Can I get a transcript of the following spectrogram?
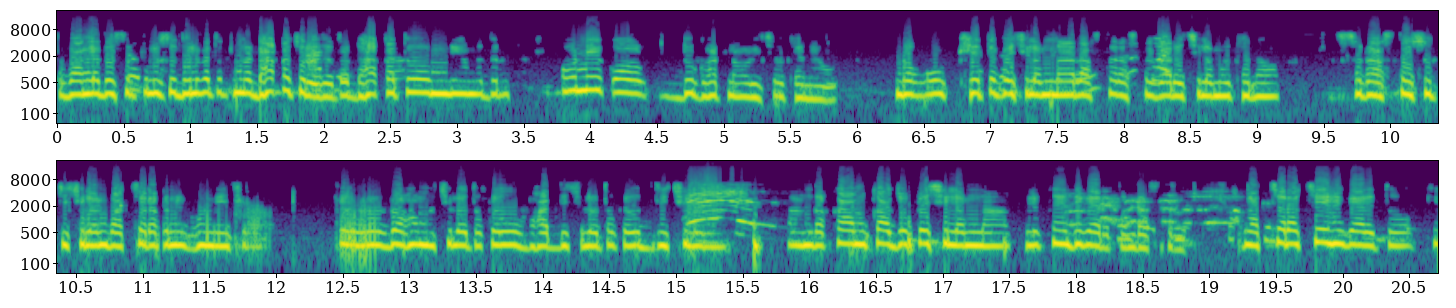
তো বাংলাদেশের পুলিশে ধরবে তো তোমরা ঢাকা চলে যাও, তো ঢাকা তো এমনি আমাদের অনেক দুর্ঘটনা হয়েছে ওখানেও। খেতে পেয়েছিলাম না, রাস্তা রাস্তায় বেরোচ্ছিলাম ওখানেও রাস্তায় শুতেছিলাম বাচ্চারাকে নিয়ে ঘুমিয়েছিলাম কেউ রহম ছিল তো কেউ ভাত দিছিল তো কেউ দিচ্ছিল না। আমরা কাম কাজও পেয়েছিলাম না কেঁদে বেরোতাম রাস্তায়। বাচ্চারা চেয়ে বেরোতো কি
